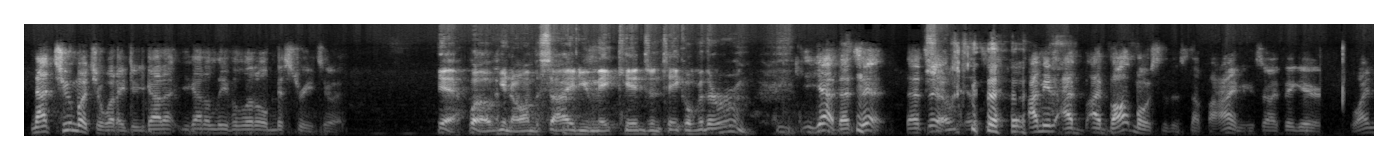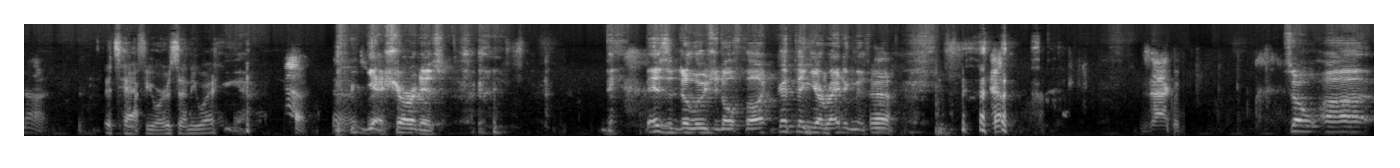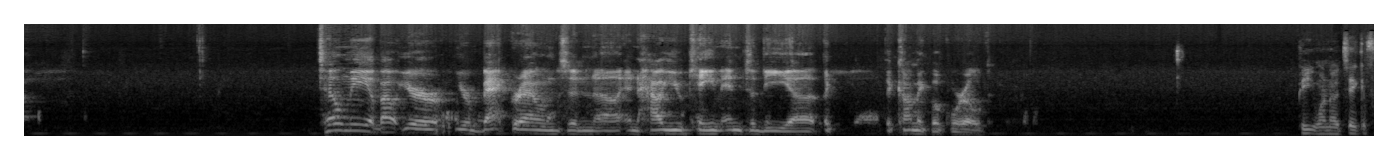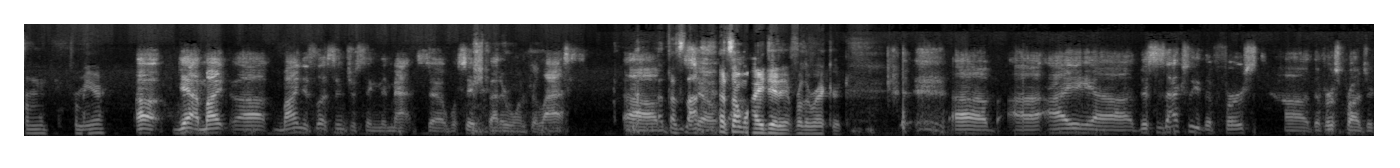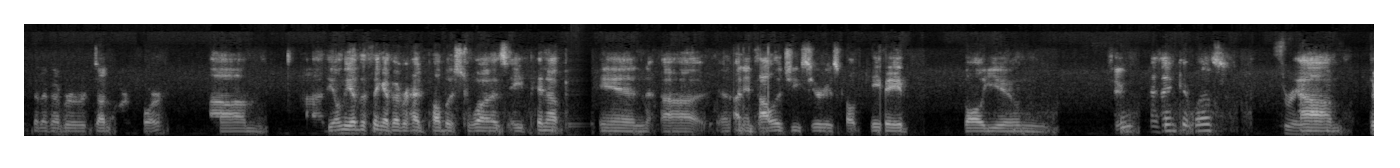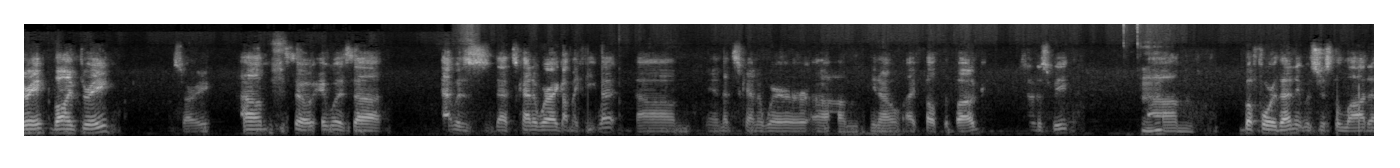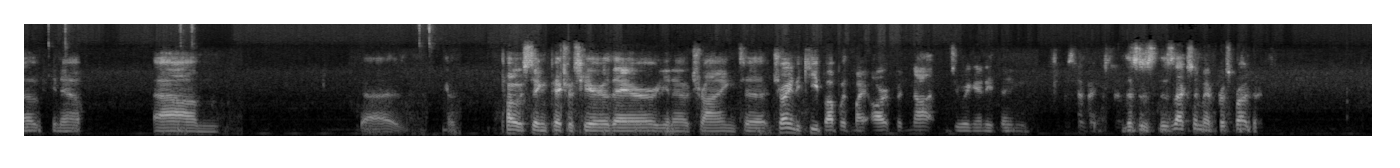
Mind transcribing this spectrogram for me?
Not too much of what I do. You gotta you gotta leave a little mystery to it. Yeah. Well, you know, on the side you make kids and take over their room. Yeah, that's it. That's So- it. That's it. I mean, I I bought most of the stuff behind me, so I figure why not? It's half yours anyway. Yeah. Yeah. yeah, Yeah, sure it is. There's a delusional thought. Good thing you're writing this Yeah. book. yeah. Exactly. So, uh, tell me about your your backgrounds and uh, and how you came into the uh, the, the comic book world. Pete, you want to take it from from here? Uh, yeah, my uh, mine is less interesting than Matt's, so we'll save a better one for last. Um, that's not so- that's not why I did it for the record. um, uh, I uh, this is actually the first uh, the first project that I've ever done art for. Um, uh, the only other thing I've ever had published was a pinup in uh, an anthology series called Kayfabe Volume Two, I think it was. Three. Um, three, volume three. Sorry. Um, so it was. That was that's kind of where I got my feet wet, um, and that's kind of where um, you know I felt the bug, so to speak. Mhm. Um, before then, it was just a lot of you know, um, uh, posting pictures here or there, you know, trying to trying to keep up with my art, but not doing anything specific. So this is this is actually my first project.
